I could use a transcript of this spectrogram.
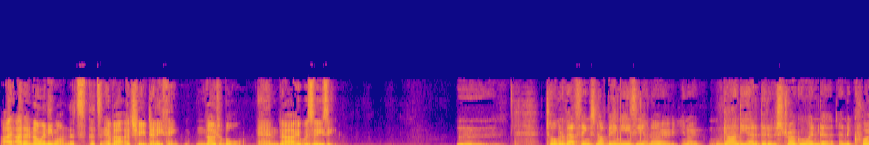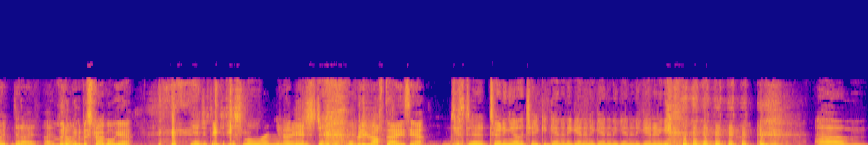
I, I, don't know anyone that's that's ever achieved anything notable, and uh, it was easy. Mm. Talking about things not being easy, I know you know Gandhi had a bit of a struggle, and a, and a quote that I a little bit of a struggle, yeah, yeah, just a, just a small one, you know, yeah. just pretty rough days, yeah. Just uh, turning the other cheek again and again and again and again and again and again. um,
